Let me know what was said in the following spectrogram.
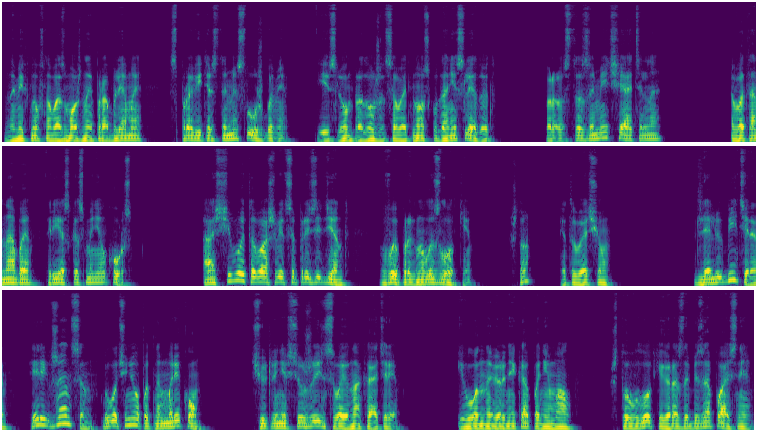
намекнув на возможные проблемы с правительственными службами, если он продолжит совать нос куда не следует. Просто замечательно. Ватанабе резко сменил курс. «А с чего это ваш вице-президент выпрыгнул из лодки?» «Что? Это вы о чем?» «Для любителя Эрик Дженсен был очень опытным моряком, чуть ли не всю жизнь свою на катере. И он наверняка понимал, что в лодке гораздо безопаснее,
